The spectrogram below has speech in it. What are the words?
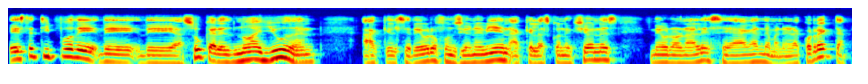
Este tipo de, azúcares no ayudan a que el cerebro funcione bien, a que las conexiones neuronales se hagan de manera correcta.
